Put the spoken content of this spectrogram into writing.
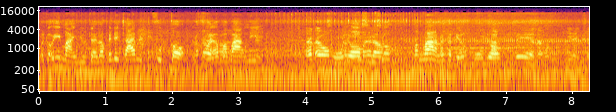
มันเก้าอี้ใหม่อยู่แต่เราไม่ได้ใช้มันที่ฝุ่นเกาะแล้วค่อยเอามาวางนี่นัดเอาหมูยอมาให้เราสีส้มว่างๆแล้วก็เดี๋ยวหมูยอคุณแม่นะนี่ไหนอยู่ไหน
